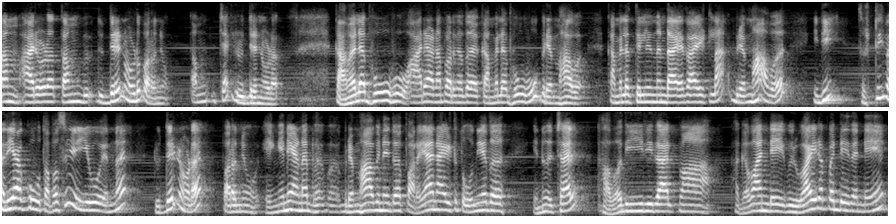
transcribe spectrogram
തം ആരോട്? തം രുദ്രനോട് പറഞ്ഞു. തം ച രുദ്രനോട്. കമലഭൂഹു. ആരാണ് പറഞ്ഞത്? കമലഭൂഹു ബ്രഹ്മാവ്. കമലത്തിൽ നിന്നുണ്ടായതായിട്ടുള്ള ബ്രഹ്മാവ് ഇനി സൃഷ്ടി മതിയാക്കൂ തപസ് ചെയ്യൂ എന്ന് രുദ്രനോട് പറഞ്ഞു. എങ്ങനെയാണ് ബ്രഹ്മാവിന് ഇത് പറയാനായിട്ട് തോന്നിയത്? എന്ന് വെച്ചാൽ ഭവതീരിതാത്മാ ഭഗവാന്റെ ഗുരുവായൂരപ്പന്റെ തന്നെ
